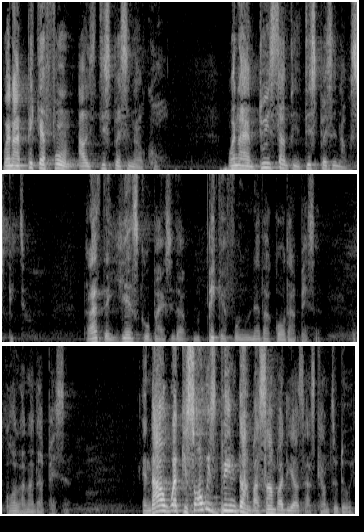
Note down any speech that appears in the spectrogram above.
When I pick a phone, it's this person I'll call. When I am doing something, this person I will speak to. But as the years go by, so that you pick a phone, you never call that person. You call another person. And that work is always being done, but somebody else has come to do it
